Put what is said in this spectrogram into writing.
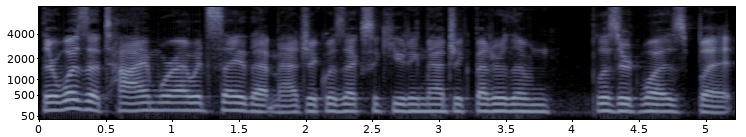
there was a time where I would say that Magic was executing Magic better than Blizzard was, but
